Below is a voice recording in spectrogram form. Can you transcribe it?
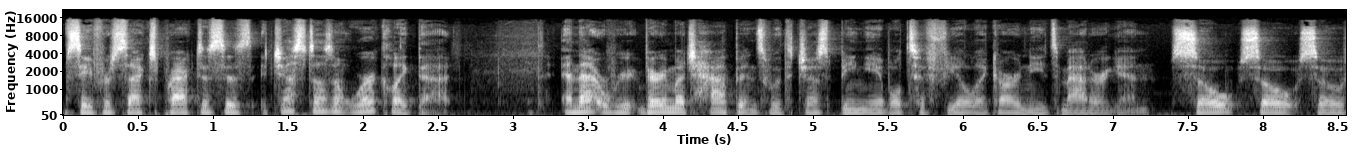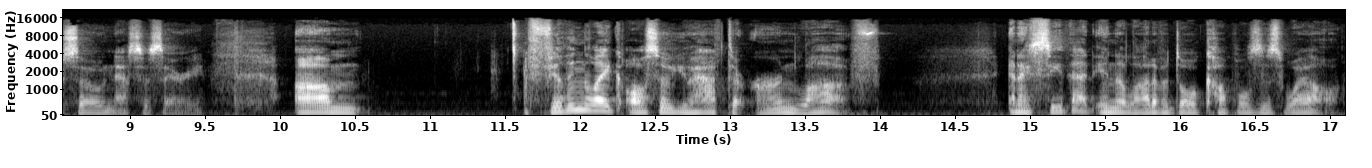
safer sex practices. It just doesn't work like that. And that re- very much happens with just being able to feel like our needs matter again. So, so, so, so necessary. Um, feeling like also you have to earn love. And I see that in a lot of adult couples as well.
